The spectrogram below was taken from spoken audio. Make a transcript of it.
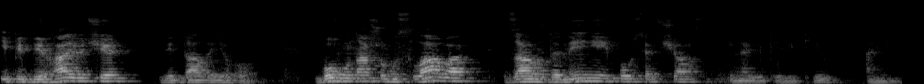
і, підбігаючи, вітали його. Богу нашому слава завжди, нині і повсякчас, і на віки віків. Амінь.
